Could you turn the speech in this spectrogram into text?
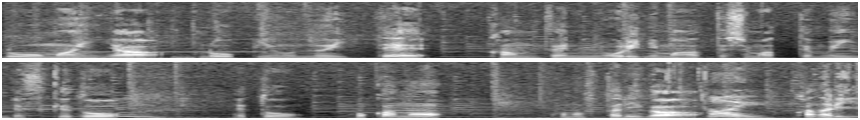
ローマンやローピンを抜いて完全に折りに回ってしまってもいいんですけど、うん。えっと、他のこの2人がはい。かなり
